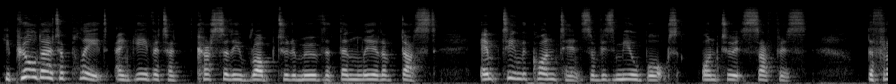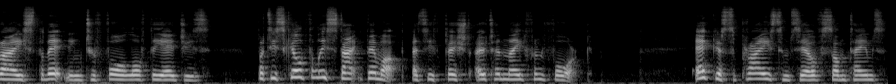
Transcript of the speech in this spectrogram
He pulled out a plate and gave it a cursory rub to remove the thin layer of dust, emptying the contents of his meal box onto its surface, the fries threatening to fall off the edges, but he skilfully stacked them up as he fished out a knife and fork. Edgar surprised himself sometimes.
